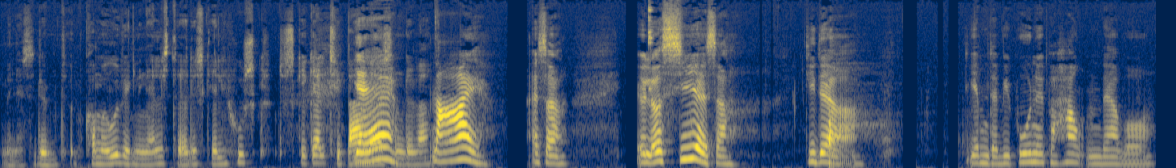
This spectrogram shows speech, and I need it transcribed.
men altså, det kommer udvikling alle steder, det skal jeg lige huske. Det skal ikke altid bare Ja. være, som det var. Nej, altså, jeg vil også sige, altså, de der, jamen da vi boede nede på havnen der, hvor,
